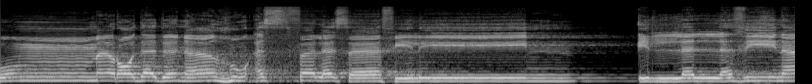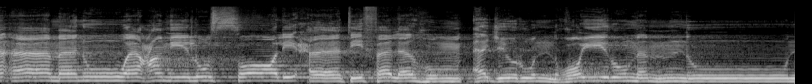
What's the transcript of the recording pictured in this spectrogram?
ثم رددناه أسفل سافلين إلا الذين آمنوا وعملوا الصالحات فلهم أجر غير ممنون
